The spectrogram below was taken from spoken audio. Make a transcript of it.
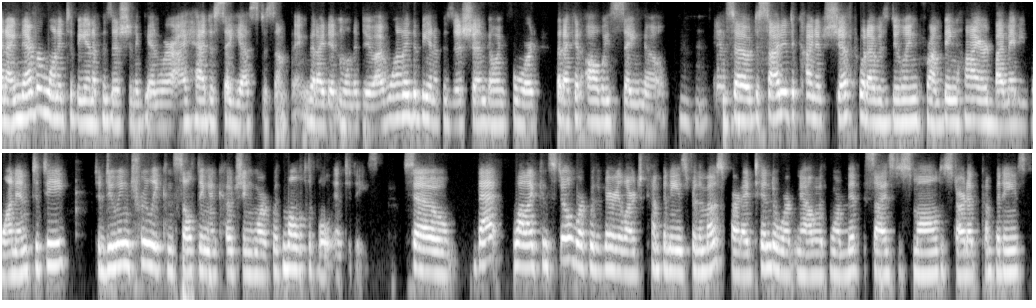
And I never wanted to be in a position again where I had to say yes to something that I didn't want to do. I wanted to be in a position going forward that I could always say no. Mm-hmm. And so decided to kind of shift what I was doing from being hired by maybe one entity to doing truly consulting and coaching work with multiple entities. So that while I can still work with very large companies, for the most part, I tend to work now with more mid-sized to small to startup companies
